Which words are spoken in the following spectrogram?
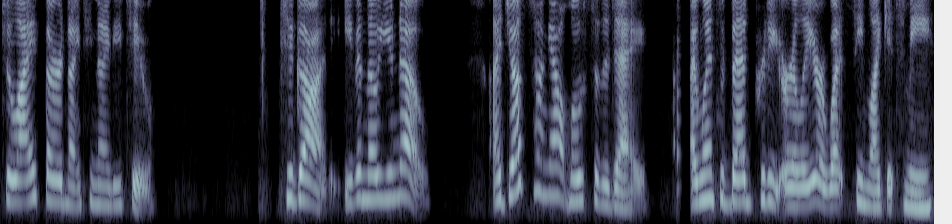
July 3rd, 1992. To God, even though you know, I just hung out most of the day. I went to bed pretty early, or what seemed like it to me.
